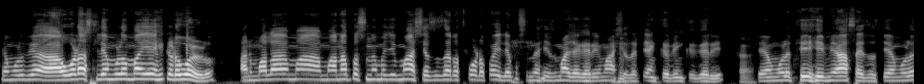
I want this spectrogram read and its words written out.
त्यामुळे व्या- आवड असल्यामुळं मग इकडे वळलो. आणि मला मा- मनापासून म्हणजे माशाचं जरा थोडं पहिल्यापासून हेच माझ्या घरी माशाचा टँक बिंक घरी. हा. त्यामुळे ते मी असायचं. त्यामुळं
